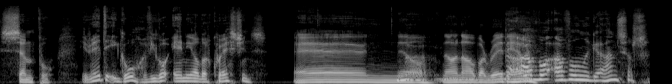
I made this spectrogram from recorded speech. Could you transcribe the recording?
simple. Are you ready to go? Have you got any other questions? Uh, no, no, no, we're ready. I've. I've only got answers.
